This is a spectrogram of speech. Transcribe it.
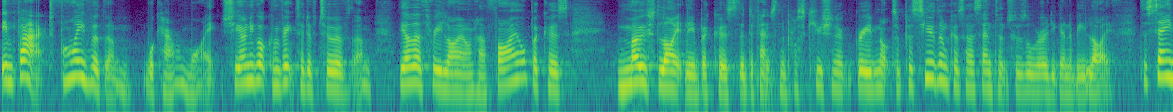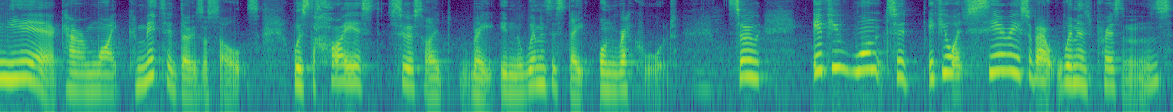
In fact, five of them were Karen White. She only got convicted of two of them. The other three lie on her file because most likely because the defence and the prosecution agreed not to pursue them because her sentence was already going to be life. The same year Karen White committed those assaults was the highest suicide rate in the women's estate on record. So if you want to, if you're serious about women's prisons,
